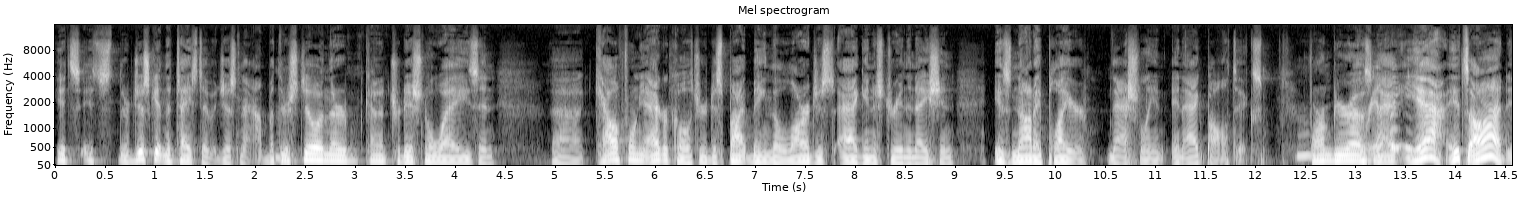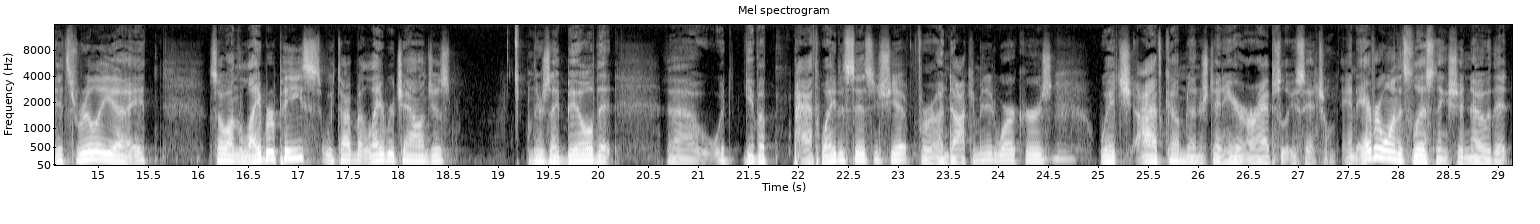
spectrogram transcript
it's it's they're just getting the taste of it just now, but they're still in their kind of traditional ways. And uh, California agriculture, despite being the largest ag industry in the nation, is not a player nationally in, in ag politics. Farm bureaus, Really? yeah, it's odd. It's really uh, it. So on the labor piece, we talk about labor challenges. There's a bill that uh, would give a pathway to citizenship for undocumented workers, which I've come to understand here are absolutely essential. And everyone that's listening should know that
